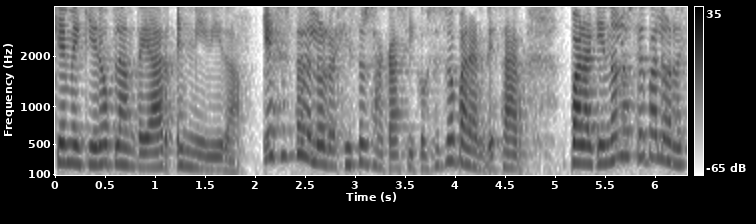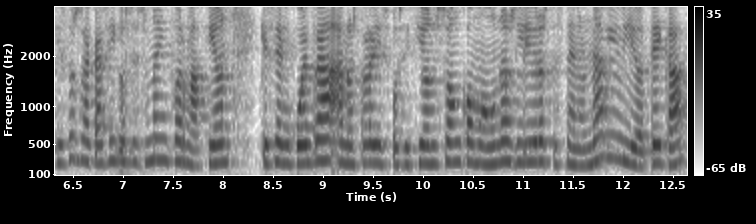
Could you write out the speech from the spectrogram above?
que me quiero plantear en mi vida. ¿Qué es esto de los registros acásicos? Eso para empezar. Para quien no lo sepa, los registros acásicos es una información que se encuentra a nuestra disposición. Son como unos libros que están en una biblioteca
